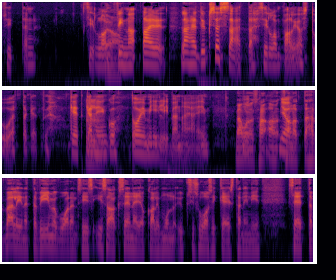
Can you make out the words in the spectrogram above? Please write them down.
sitten silloin Joo. fina- tai lähetyksessä, että silloin paljastuu, että ket, ketkä mm. niin kuin toimii livenä ja ei. Mä voin Mut- sa- an- joo. sanoa tähän väliin, että viime vuoden siis Isaac Sene, joka oli mun yksi suosikeistani, niin se, että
